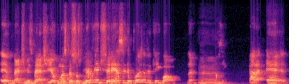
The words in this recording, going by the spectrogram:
É, match mismatch. E algumas pessoas primeiro vê a diferença e depois vê que é igual, né? Uhum. Assim, cara, é...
